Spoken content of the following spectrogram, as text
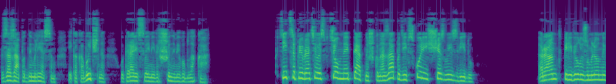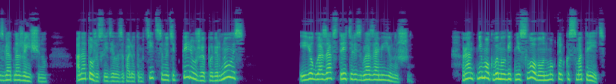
за западным лесом и, как обычно, упирались своими вершинами в облака. Птица превратилась в темное пятнышко на западе и вскоре исчезла из виду. Ранд перевел изумленный взгляд на женщину. Она тоже следила за полетом птицы, но теперь уже повернулась, и ее глаза встретились с глазами юноши. Ранд не мог вымолвить ни слова, он мог только смотреть.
